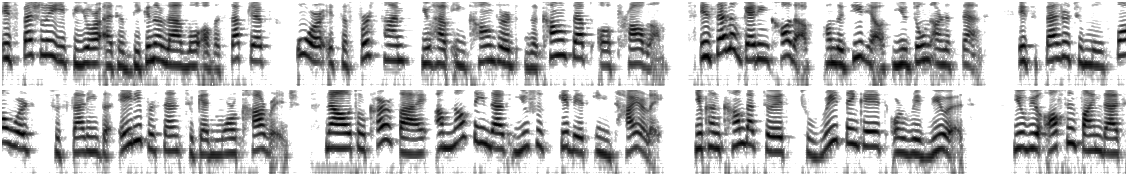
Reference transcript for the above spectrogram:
especially if you're at a beginner level of a subject or it's the first time you have encountered the concept or problem. Instead of getting caught up on the details you don't understand, it's better to move forward to studying the 80% to get more coverage. Now, to clarify, I'm not saying that you should skip it entirely. You can come back to it to rethink it or review it. You will often find that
